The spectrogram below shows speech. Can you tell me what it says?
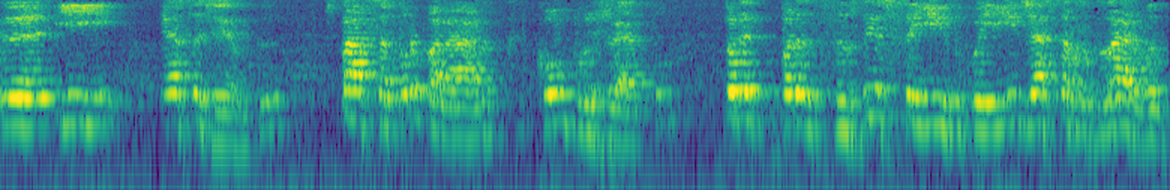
Uh, e essa gente está-se a preparar com um projeto para, para fazer sair do país essa reserva de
